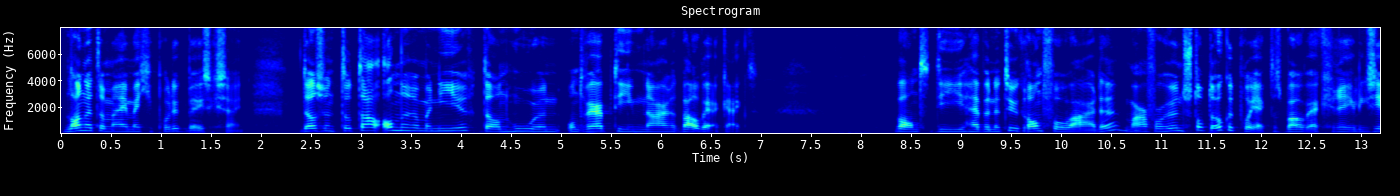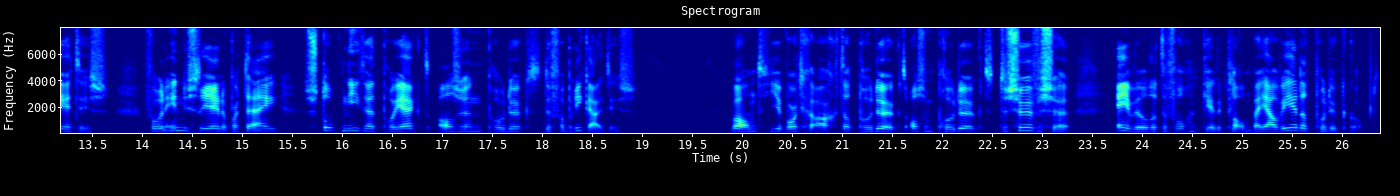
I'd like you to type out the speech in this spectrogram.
lange termijn met je product bezig zijn. Dat is een totaal andere manier dan hoe een ontwerpteam naar het bouwwerk kijkt. Want die hebben natuurlijk randvoorwaarden, maar voor hun stopt ook het project als bouwwerk gerealiseerd is. Voor een industriële partij stopt niet het project als een product de fabriek uit is. Want je wordt geacht dat product als een product te servicen en je wil dat de volgende keer de klant bij jou weer dat product koopt.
